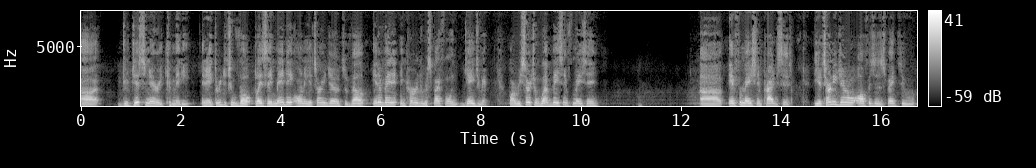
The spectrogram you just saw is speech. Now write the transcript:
uh, Judiciary Committee in a 3 to 2 vote places a mandate on the Attorney General to develop innovative, encourage respectful engagement while researching web based information uh, information practices. The Attorney General Office is expected to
